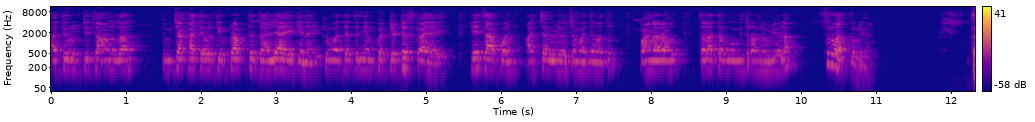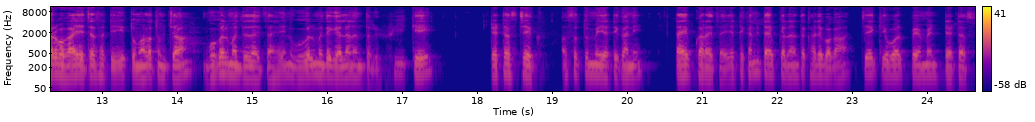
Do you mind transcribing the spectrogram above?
अतिवृष्टीचं अनुदान तुमच्या खात्यावरती प्राप्त झाले आहे की नाही किंवा त्याचं नेमकं स्टेटस काय आहे हेच आपण आजच्या व्हिडिओच्या माध्यमातून पाहणार आहोत. चला आता मग मित्रांनो व्हिडिओला सुरुवात करूया. तर बघा याच्यासाठी तुम्हाला तुमच्या गुगलमध्ये जायचं आहे आणि गुगलमध्ये गेल्यानंतर व्ही के स्टेटस चेक असं तुम्ही या ठिकाणी टाईप करायचं आहे. या ठिकाणी टाईप केल्यानंतर खाली बघा चेक युअर पेमेंट स्टेटस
